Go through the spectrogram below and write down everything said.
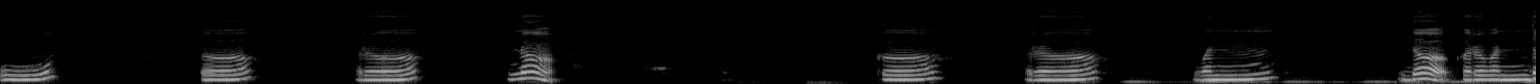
उ त र न क र वन द करवंद.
